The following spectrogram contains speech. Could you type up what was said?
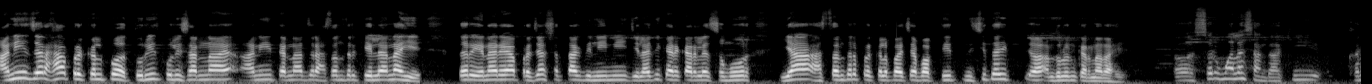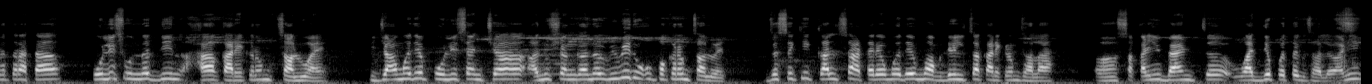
आणि जर हा प्रकल्प त्वरित पोलिसांना आणि त्यांना जर हस्तांतर केला नाही तर येणाऱ्या प्रजासत्ताक दिनी मी जिल्हाधिकारी कार्यालयासमोर या हस्तांतर प्रकल्पाच्या बाबतीत निश्चितच आंदोलन करणार आहे. सर मला सांगा की खरं तर आता पोलीस उन्नत दिन हा कार्यक्रम चालू आहे. ज्यामध्ये पोलिसांच्या अनुषंगानं विविध उपक्रम चालू आहेत. जसं की काल साताऱ्यामध्ये मॉकड्रिलचा कार्यक्रम झाला. सकाळी बँडचं वाद्यपथक झालं आणि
